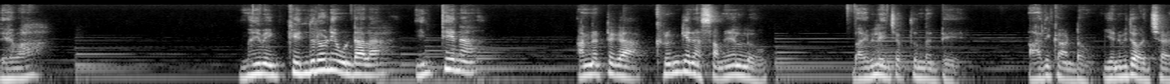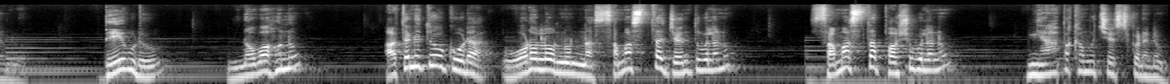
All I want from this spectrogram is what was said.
దేవా మేము ఇంకెందులోనే ఉండాలా? ఇంతేనా? అన్నట్టుగా కృంగిన సమయంలో బైబిల్ ఏం చెప్తుందంటే ఆదికాండం ఎనిమిదో అధ్యాయంలో దేవుడు నొవహును అతనితో కూడా ఓడలో నున్న సమస్త జంతువులను సమస్త పశువులను జ్ఞాపకము చేసుకునను.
